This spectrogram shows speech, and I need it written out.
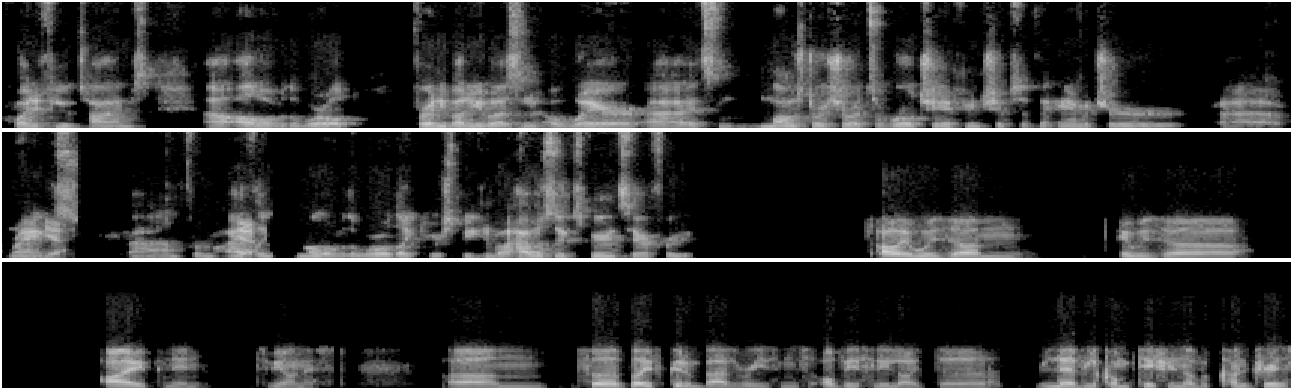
quite a few times uh, all over the world. For anybody who isn't aware, uh, it's long story short, it's a World Championships of the amateur uh, ranks um, from Yeah. athletes from all over the world, like you were speaking about. How was the experience there for you? Oh, it was um, it was uh, eye opening to be honest. Um, for both good and bad reasons. Obviously, like the level of competition in other countries,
